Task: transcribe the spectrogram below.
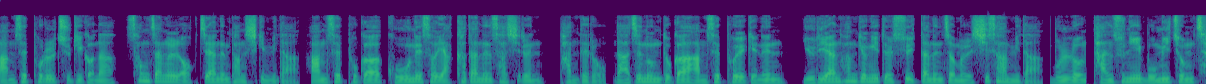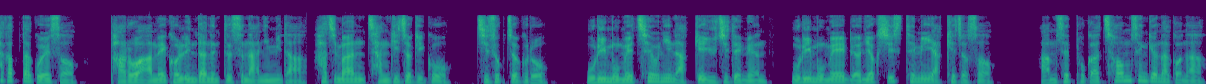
암세포를 죽이거나 성장을 억제하는 방식입니다. 암세포가 고온에서 약하다는 사실은 반대로 낮은 온도가 암세포에게는 유리한 환경이 될 수 있다는 점을 시사합니다. 물론 단순히 몸이 좀 차갑다고 해서 바로 암에 걸린다는 뜻은 아닙니다. 하지만 장기적이고 지속적으로 우리 몸의 체온이 낮게 유지되면 우리 몸의 면역 시스템이 약해져서 암세포가 처음 생겨나거나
